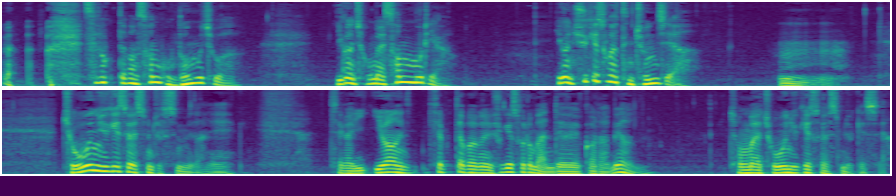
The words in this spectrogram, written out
새벽다방 선곡 너무 좋아. 이건 정말 선물이야. 이건 휴게소 같은 존재야. 음, 좋은 휴게소였으면 좋습니다. 예. 제가 이, 이왕 새벽다방을 휴게소로 만들 거라면 정말 좋은 휴게소였으면 좋겠어요.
